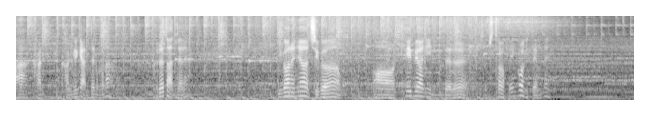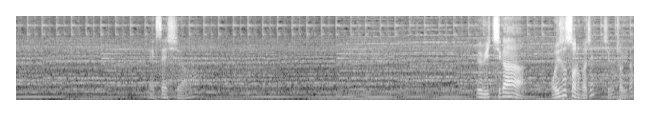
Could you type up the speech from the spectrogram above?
아, 간, 간격이 안 되는구나. 그래도 안 되네. 이거는요, 지금, 어, 캐비언이 있는 데를 지금 스타가 뺀 거기 때문에. 엑세시어. 이 위치가 어디서 쏘는 거지? 지금 저기가?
